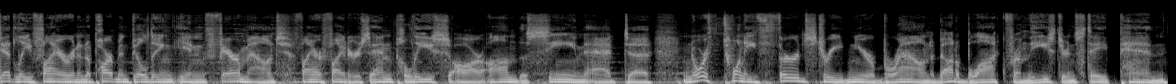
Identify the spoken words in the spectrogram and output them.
Deadly fire in an apartment building in Fairmount. Firefighters and police are on the scene at uh, North 23rd Street near Brown, about a block from the Eastern State Pen.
